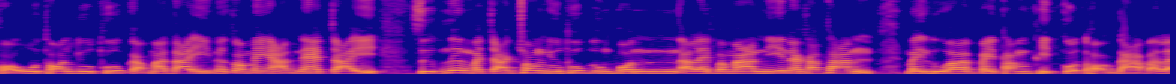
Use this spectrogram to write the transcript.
ขออุทธรณ์ YouTube กลับมาได้อีกนะก็ไม่อาจแน่ใจ สืบเนื่องมาจากช่อง YouTube ลุงพลอะไรประมาณนี้นะครับท่านไม่รู้ว่าไปทำผิดกฎหอกดาบอะไร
